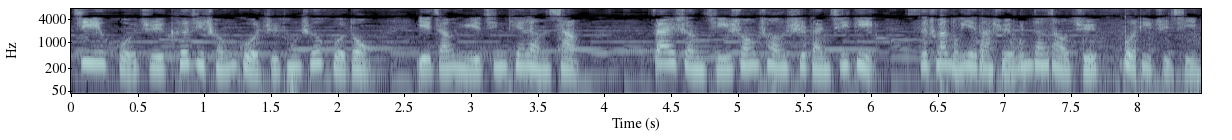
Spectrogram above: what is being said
暨火炬科技成果直通车活动也将于今天亮相，在省级双创示范基地四川农业大学温江校区落地举行。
